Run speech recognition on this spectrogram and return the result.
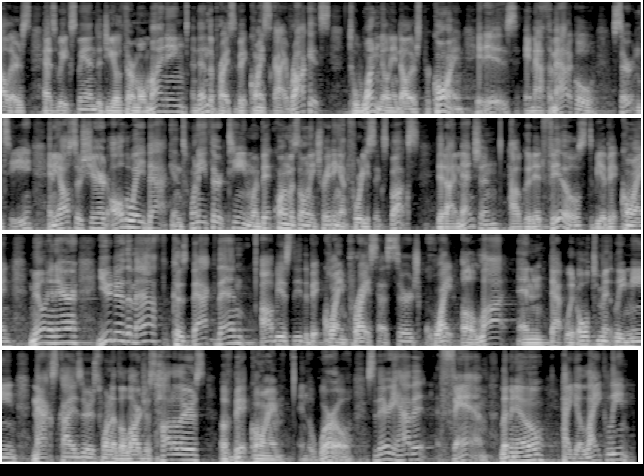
as we expand the geothermal mining and then the price of Bitcoin skyrockets to $1 million per coin. It is a mathematical certainty. And he also shared all the way back in 2013 when Bitcoin was only trading at 46 bucks. Did I mention how good it feels to be a Bitcoin millionaire? You do the math because back then, obviously, the Bitcoin price has surged quite a lot. And that would ultimately mean Max Keiser is one of the largest hodlers of Bitcoin in the world. So there you have it, fam. Let me know how you likely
